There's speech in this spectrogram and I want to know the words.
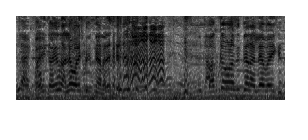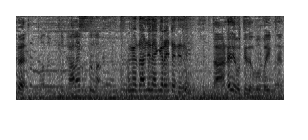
ಇಲ್ಲ ಬೈಕ್ ಆಗಿದ್ರೆ ಅಲ್ಲೇ ಒಳಸ್ಬಿಡ್ತಿದ್ದೆ ನಾನು ಪಕ್ಕ ಒಳಸಿದ್ದೆ ನಾನು ಅಲ್ಲೇ ಬೈಕ್ ಇದ್ರ. ಕಾಲ ಇರ್ತಲ್ಲ ಹಂಗ ದಾಂಡೇಲಿ ಹಂಗೆ ರೈಟ್ ಅಂದೇನು ದಾಂಡೇಲಿ ಹೋಗಿದ್ರಲ್ಲ ಬೈಕ್ನಾಗ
